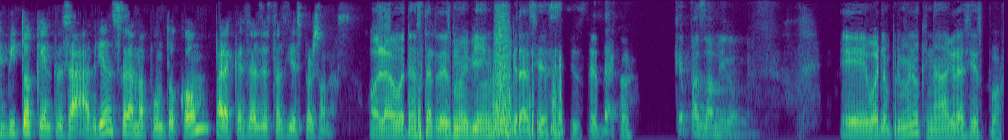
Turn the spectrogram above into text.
invito a que entres a adriansalama.com para que seas de estas 10 personas. Hola, buenas tardes, muy bien, gracias. ¿Y usted, doctor? ¿Qué pasó, amigo? Eh, bueno, primero que nada, gracias por,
